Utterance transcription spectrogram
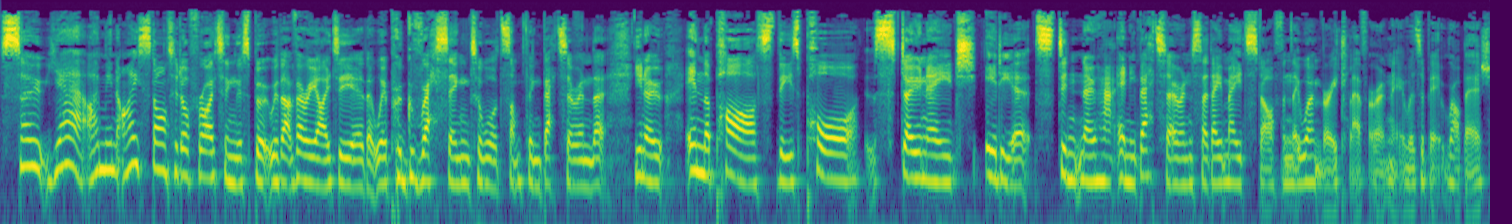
So, yeah, I mean, I started off writing this book with that very idea that we're progressing towards something better and that, you know, in the past, these poor Stone Age idiots didn't know how any better. And so they made stuff and they weren't very clever and it was a bit rubbish.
